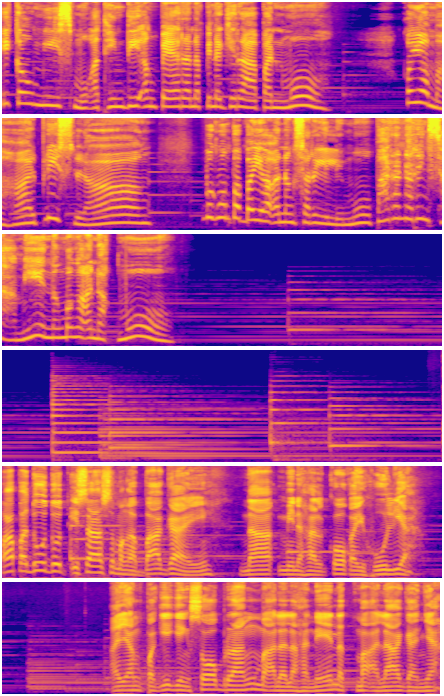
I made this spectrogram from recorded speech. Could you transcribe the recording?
Ikaw mismo at hindi ang pera na pinaghirapan mo. Kaya mahal, please lang. Huwag mong pabayaan ang sarili mo para na rin sa amin ng mga anak mo. Papadudot isa sa mga bagay na minahal ko kay Julia ay ang pagiging sobrang maalalahanin at maalaga niya.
